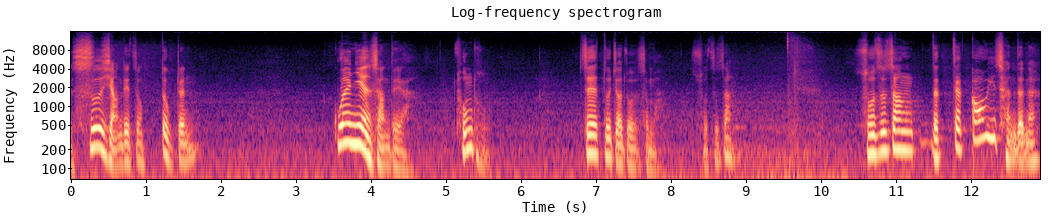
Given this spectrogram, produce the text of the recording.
思想的一种斗争，观念上的呀冲突，这都叫做什么？所知障。所知障的再高一层的呢，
